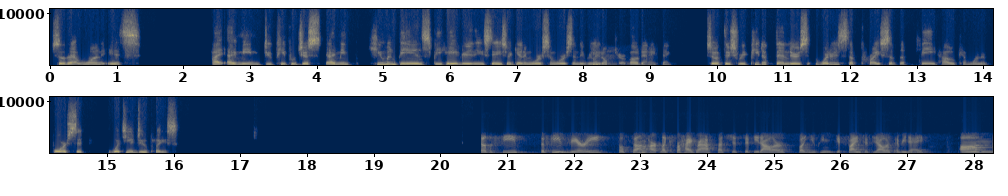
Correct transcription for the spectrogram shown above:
So that one, it's, I, I mean, do people just, I mean, human beings' behavior these days are getting worse and worse and they really don't care about anything. So if there's repeat offenders, what is the price of the fee? How can one enforce it? What do you do, please? So the fees, the fees vary. So some are, like for high grass, that's just fifty dollars, but you can get fined fifty dollars every day. Um,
